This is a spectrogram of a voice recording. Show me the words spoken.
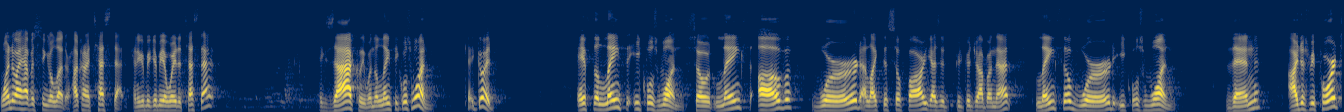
When do I have a single letter? How can I test that? Can you give me a way to test that? Exactly, when the length equals 1. Okay, good. If the length equals 1, so length of word, I like this so far. You guys did a good, good job on that. Length of word equals 1. Then I just report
